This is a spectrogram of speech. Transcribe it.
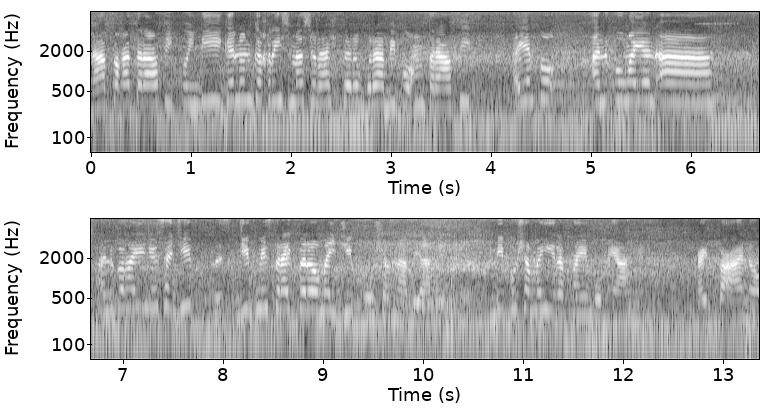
Napaka-traffic po. Hindi ganun ka-Christmas rush pero grabe po ang traffic. Ayan po. Ano po ngayon ah ano ba ngayon yung sa jeep? Jeepney strike pero may jeep po siyang nabiyahe. Hindi po siya mahirap ngayon bumiyahe. Kahit paano,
